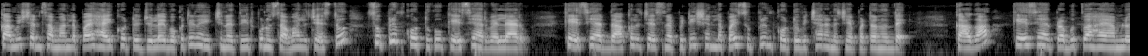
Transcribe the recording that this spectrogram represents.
కమిషన్ సమన్లపై హైకోర్టు జూలై ఒకటిన ఇచ్చిన తీర్పును సవాలు చేస్తూ సుప్రీంకోర్టుకు కేసీఆర్ వెళ్ళారు. కేసీఆర్ దాఖలు చేసిన పిటిషన్లపై సుప్రీంకోర్టు విచారణ చేపట్టనుంది. కాగా కేసీఆర్ ప్రభుత్వ హయాంలో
